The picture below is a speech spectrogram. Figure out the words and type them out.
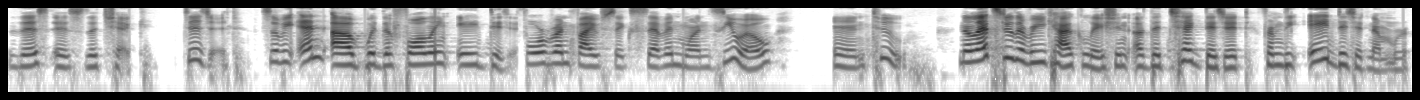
This is the check digit. So we end up with the following 8 digits 4156710 and 2. Now let's do the recalculation of the check digit from the 8 digit number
